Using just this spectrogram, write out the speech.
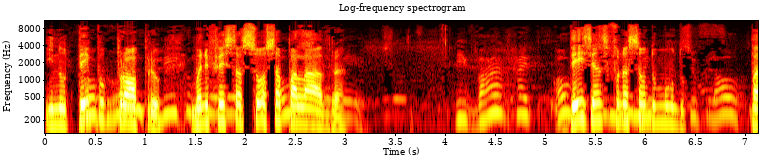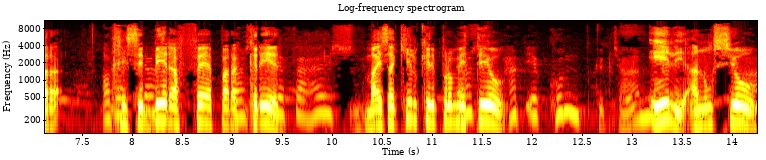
E no tempo próprio manifestou a sua palavra, desde antes da fundação do mundo, para receber a fé, para crer. er Mas aquilo que ele prometeu, ele anunciou,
